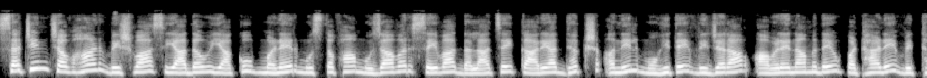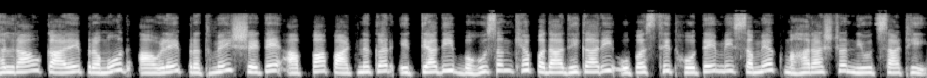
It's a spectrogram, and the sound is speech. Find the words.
सचिन चव्हाण विश्वास यादव याकूब मणेर मुस्तफा मुजावर सेवा दलाचे कार्याध्यक्ष अनिल मोहिते विजराव आवळे नामदेव पठाडे विठ्ठलराव काळे प्रमोद आवळे प्रथमेश शेटे आप्पा पाटणकर इत्यादी बहुसंख्य पदाधिकारी उपस्थित होते. मी सम्यक महाराष्ट्र न्यूजसाठी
